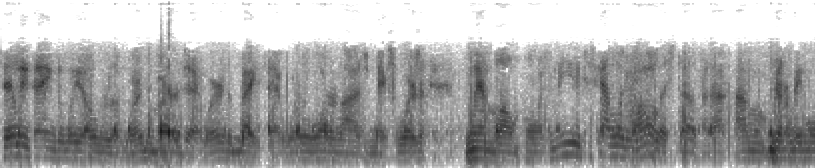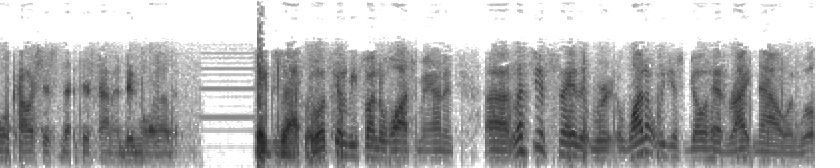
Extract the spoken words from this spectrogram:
silly things that we overlook. Where the birds at? Where the bait's at? Where the water lines mixed? Where's the wind blown points? I mean, you just gotta look at all this stuff, and I, I'm going to be more cautious at this time and do more of it. Exactly. Well, it's going to be fun to watch, man. And uh, let's just say that we're. Why don't we just go ahead right now and we'll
